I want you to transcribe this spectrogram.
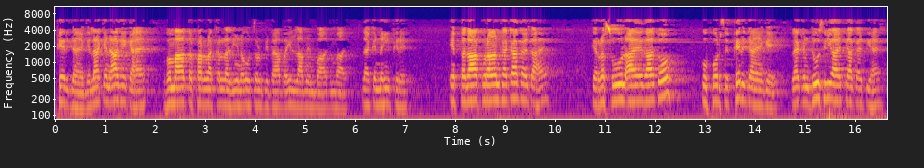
پھر جائیں گے۔ لیکن آگے کیا ہے؟ بمات فرق اللہ ات الکتاب اللہ میں بعد بعد لیکن نہیں پھرے۔ ابتدا قرآن کا کیا کہتا ہے؟ کہ رسول آئے گا تو کفر سے پھر جائیں گے۔ لیکن دوسری آیت کیا کہتی ہے؟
